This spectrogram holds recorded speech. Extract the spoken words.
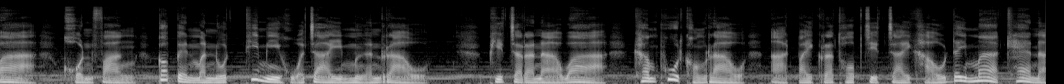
ว่า คนฟังก็เป็นมนุษย์ที่มีหัวใจเหมือนเรา พิจารณาว่าคำพูดของเราอาจไปกระทบจิตใจเขาได้มากแค่ไหน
